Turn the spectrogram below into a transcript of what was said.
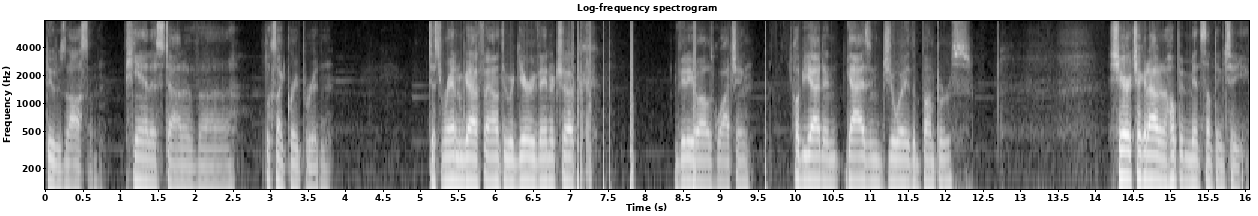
Dude is awesome. pianist out of uh, looks like Great Britain. Just a random guy found through a Gary Vaynerchuk video I was watching. Hope you guys enjoy the bumpers. Share it, check it out, and I hope it meant something to you.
